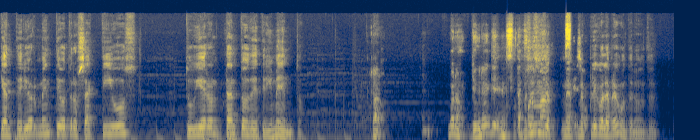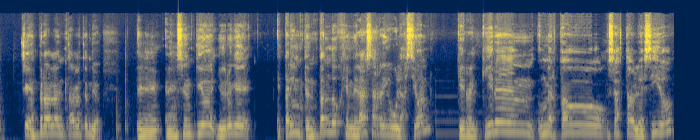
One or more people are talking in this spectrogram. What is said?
que anteriormente otros activos tuvieron tanto detrimento? Claro. Bueno, yo creo que en cierta forma. me, explico la pregunta, ¿no? Sí, espero haberlo, entendido. Eh, en ese sentido, yo creo que están intentando generar esa regulación que requieren un mercado sea establecido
